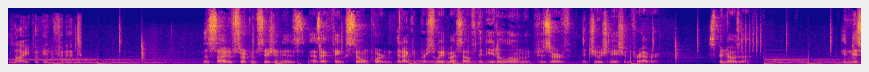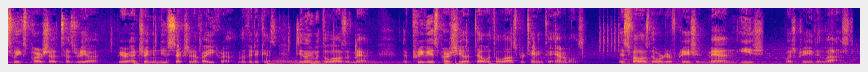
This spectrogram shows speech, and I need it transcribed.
light of infinite. The sign of circumcision is, as I think, so important that I could persuade myself that it alone would preserve the Jewish nation forever. Spinoza. In this week's Parsha, Tazria, we are entering a new section of Vayikra, Leviticus, dealing with the laws of man. The previous Parshiot dealt with the laws pertaining to animals. This follows the order of creation. Man, Ish, was created last.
